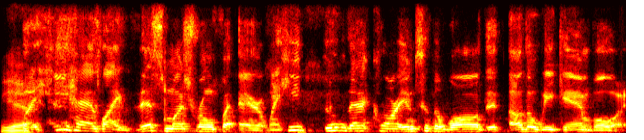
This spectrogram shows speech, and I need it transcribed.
Yeah. But he has like this much room for error. When he threw that car into the wall the other weekend, boy,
